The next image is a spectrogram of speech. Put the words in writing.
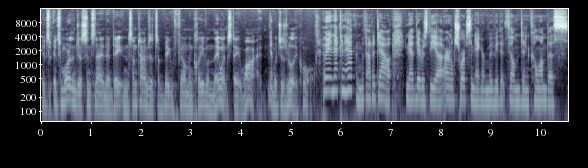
It's it's more than just Cincinnati to Dayton. Sometimes it's a big film in Cleveland. They went statewide, Yep. which is really cool. I mean, and that can happen without a doubt. You know, there was the uh, Arnold Schwarzenegger movie that filmed in Columbus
